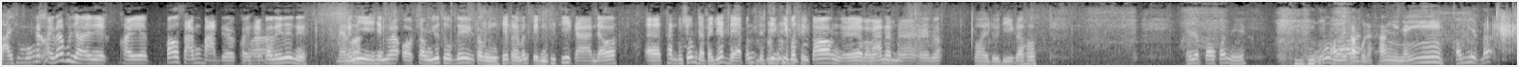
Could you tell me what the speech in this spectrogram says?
หลายชั่วโมงถ้าข่อยแม่ผู้ใหญ่เนี่ยข่อยเป้าสามบาทเดี๋ยวข่อยหักเอาเลยได้เนี่ยแม่นอันบ่นี้เห็นว่าออกช่อง YouTube เลยต้องเฮ็ดให้มันเป็นพิธีการเดี๋ยวเอ่อท่านผู้ชมจะไปเลียนแบบมันเป็นสิ่งที่บ่ถูกต้องเออประมาณนั้นนะเออแล้วบ่ให้ดูดีแล้วฮะเราจะเป่าควันหนี โอ้ผมเลยครับพุ่นน่ะหังใหญ่เอามีดมาเ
